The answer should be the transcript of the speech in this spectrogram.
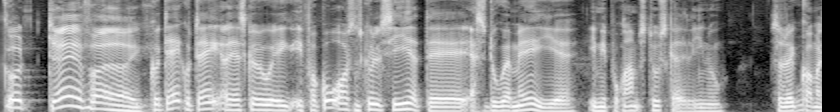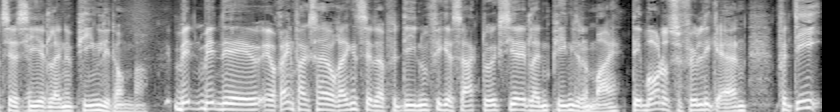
Goddag, Frederik. Goddag, goddag. Og jeg skal jo for god årsens skyld sige, at øh, altså, du er med i, øh, i mit program Stusgade lige nu. Så du ikke kommer til at sige ja. et eller andet pinligt om mig. Men, men øh, rent faktisk har jeg jo ringet til dig, fordi nu fik jeg sagt, at du ikke siger et eller andet pinligt om mig. Det må du selvfølgelig gerne. Fordi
